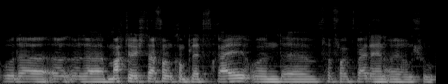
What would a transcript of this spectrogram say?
Oder, äh, oder macht ihr euch davon komplett frei und äh, verfolgt weiterhin euren Schuh?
